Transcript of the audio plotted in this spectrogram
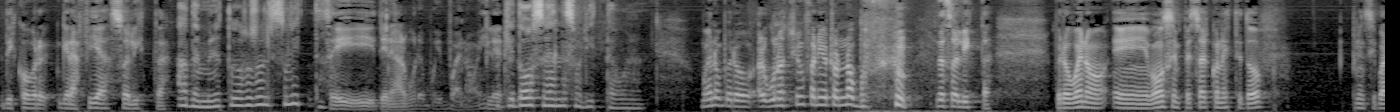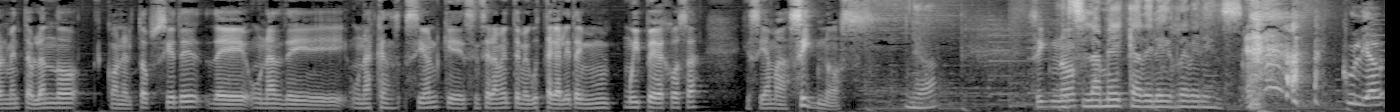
discografía solista. Ah, también estuvo sol- solista. Sí, tiene álbumes muy buenos. Y. Que todos sean de solista, weón. Bueno, pero algunos triunfan y otros no, de solista. Pero bueno, eh, vamos a empezar con este top, principalmente hablando con el top 7 de una de una canción que sinceramente me gusta caleta y muy, muy pegajosa, que se llama Signos. Ya. Signos, Es la meca de la irreverencia. culiao.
